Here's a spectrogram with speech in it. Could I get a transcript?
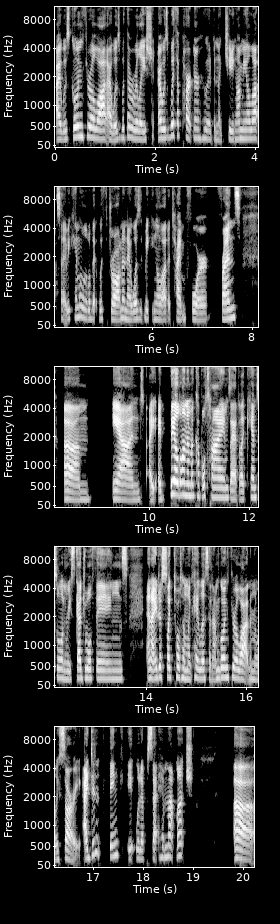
I was going through a lot. I was with a relation I was with a partner who had been like cheating on me a lot, so I became a little bit withdrawn and I wasn't making a lot of time for friends. Um and I, I, bailed on him a couple times. I had to like cancel and reschedule things. And I just like told him, like, hey, listen, I'm going through a lot and I'm really sorry. I didn't think it would upset him that much. Uh,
